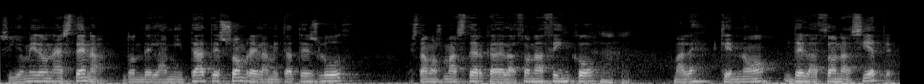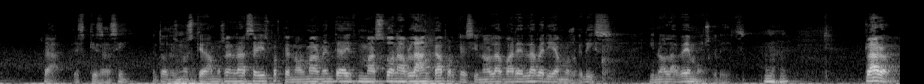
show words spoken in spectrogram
Si yo mido una escena donde la mitad es sombra y la mitad es luz, estamos más cerca de la zona 5, ¿vale? Que no de la zona 7. O sea, es que es así. Entonces nos quedamos en la 6 porque normalmente hay más zona blanca, porque si no la pared la veríamos gris. Y no la vemos gris. Claro,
